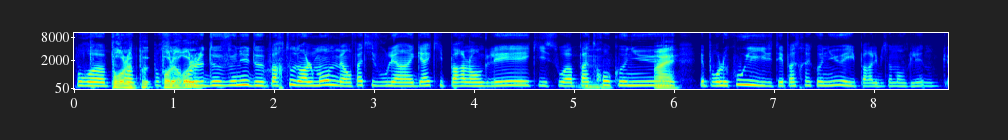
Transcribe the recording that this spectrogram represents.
pour, Pour le- un- pour le rôle. devenu de partout dans le monde, mais en fait, il voulait un gars qui parle anglais, qui soit pas Mm. trop connu. Ouais. Et pour le coup, il était pas très connu et il parlait bien anglais. Donc,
